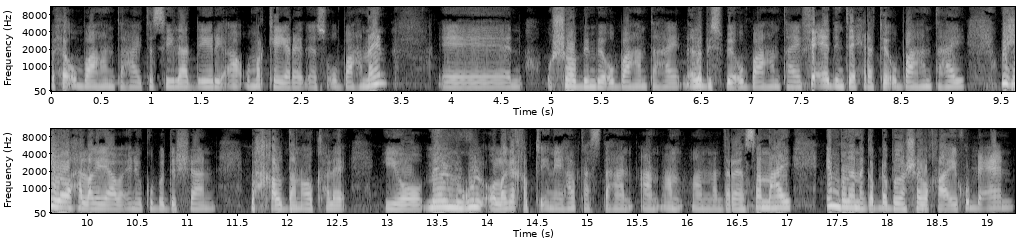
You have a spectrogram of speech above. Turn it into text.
waxay u baahan tahay tasiilaad dheeri ah oo markay yareed aysan u baahnayn shoobin bay u baahan tahay dhalabis bay u baahan tahay ficeed intay xiratay u baahan tahay. Wixiiba waxaa laga yaabaa inay ku badashaan wax qaldan oo kale iyo meel nugul oo laga qabtay inay halkaas tahaan aan dareensannahay. In badanna gabdho badan shabaqa ay ku dhaceen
